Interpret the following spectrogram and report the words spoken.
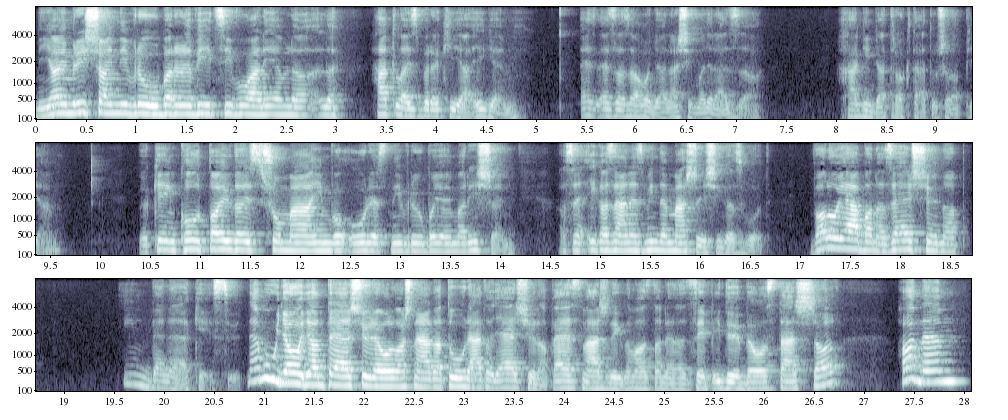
Mi jaim risajn nivró bar víci voáliem le hátlajzbere kia. Igen. Ez, ez az, ahogy a Rasi magyarázza. Hagiga traktátus alapján. Kén kol tajdajsz somáim vo óresz nivró jaj már isem. Azt mondja, igazán ez minden másra is igaz volt. Valójában az első nap minden elkészült. Nem úgy, ahogyan te elsőre olvasnád a tórát, hogy első nap ezt, második nap azt a szép időbeosztással, hanem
